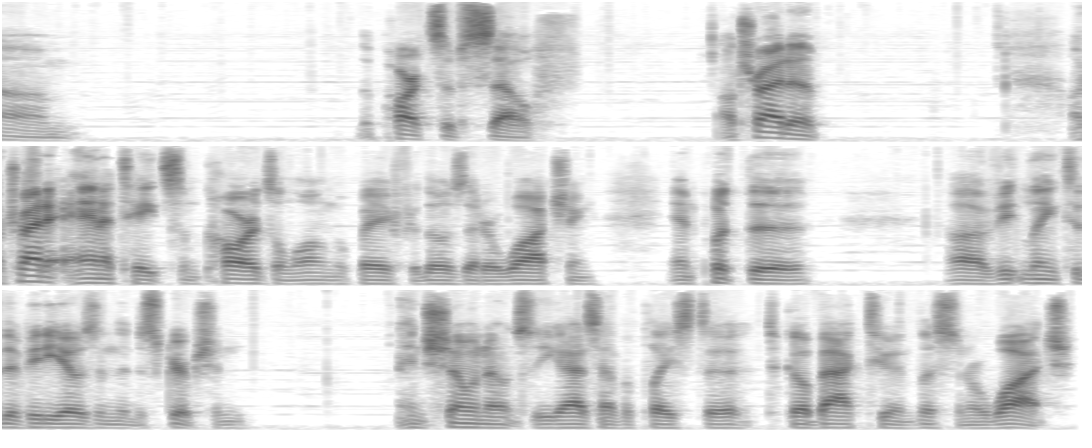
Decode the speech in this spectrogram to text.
um, the parts of self. I'll try to I'll try to annotate some cards along the way for those that are watching and put the uh, link to the videos in the description and show notes so you guys have a place to to go back to and listen or watch.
